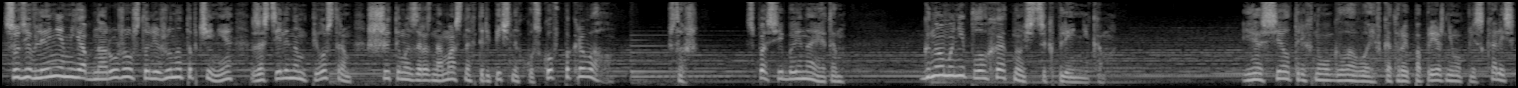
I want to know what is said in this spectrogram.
С удивлением я обнаружил, что лежу на топчине, застеленном пестром, сшитым из разномастных тряпичных кусков покрывалом. Что ж, спасибо и на этом. Гномы неплохо относятся к пленникам. Я сел, тряхнул головой, в которой по-прежнему плескались,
